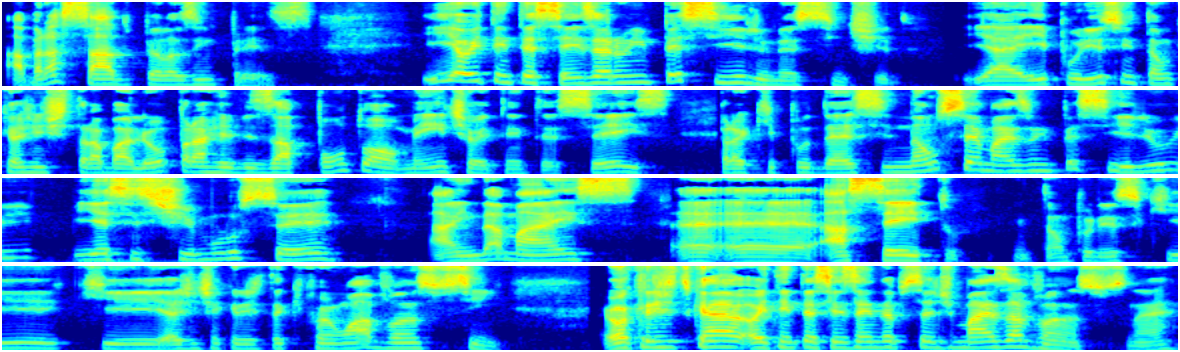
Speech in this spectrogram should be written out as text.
abraçado pelas empresas. E a 86 era um empecilho nesse sentido. E aí, por isso, então, que a gente trabalhou para revisar pontualmente a 86, para que pudesse não ser mais um empecilho e, e esse estímulo ser ainda mais é, é, aceito então, por isso que, que a gente acredita que foi um avanço, sim. Eu acredito que a 86 ainda precisa de mais avanços, né?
